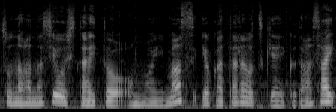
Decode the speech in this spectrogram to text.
その話をしたいと思います。よかったらお付き合いください。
